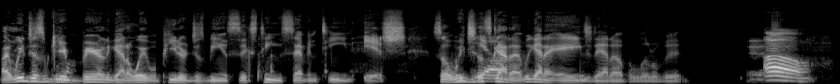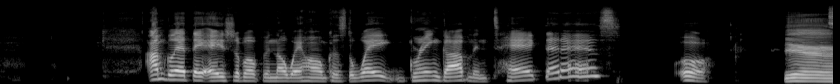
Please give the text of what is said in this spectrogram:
like we just get, barely got away with Peter just being 16, 17 ish. So we just Yeah. gotta we gotta age that up a little bit. Yeah. Oh. I'm glad they aged him up in No Way Home because the way Green Goblin tagged that ass. Oh. yeah.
